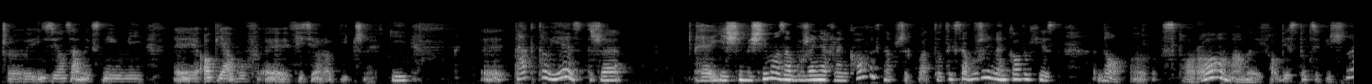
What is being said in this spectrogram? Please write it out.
czy i związanych z nimi objawów fizjologicznych. I tak to jest, że jeśli myślimy o zaburzeniach lękowych na przykład, to tych zaburzeń lękowych jest no, sporo. Mamy fobie specyficzne,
